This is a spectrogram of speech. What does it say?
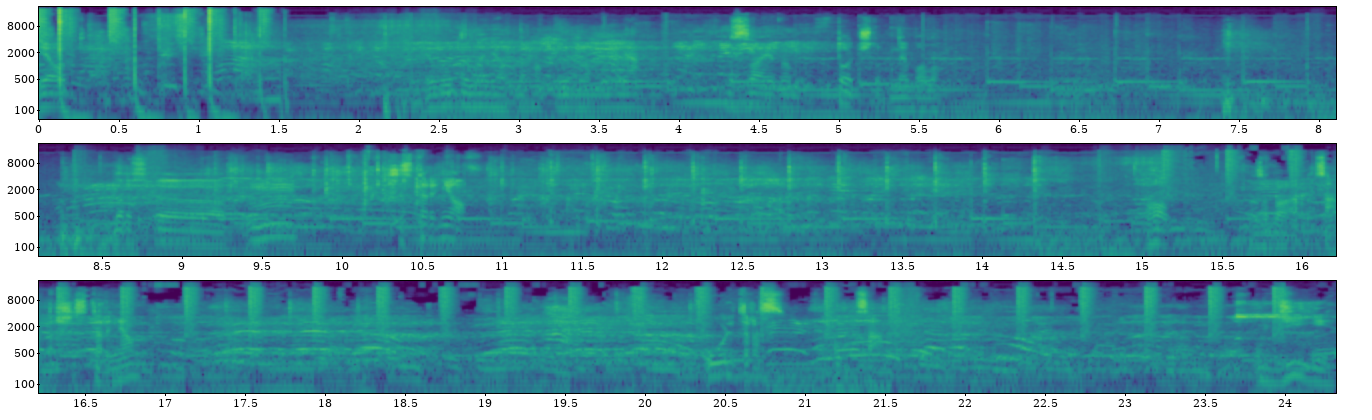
Я от і видалення одного повідомлення зайвим точно б не було. Зараз, е, Шестерньов. Гол. Забав Олександр Шестерньов. Ультрас. Олександр. У дії.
